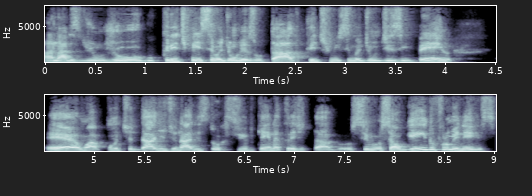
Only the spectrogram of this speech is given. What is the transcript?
análise de um jogo, crítica em cima de um resultado, crítica em cima de um desempenho. É uma quantidade de nariz torcido que é inacreditável. Se, se alguém do Fluminense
